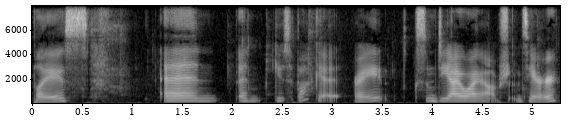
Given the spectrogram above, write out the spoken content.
place and and use a bucket, right? some DIY options here.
